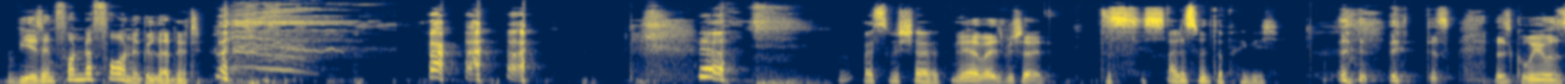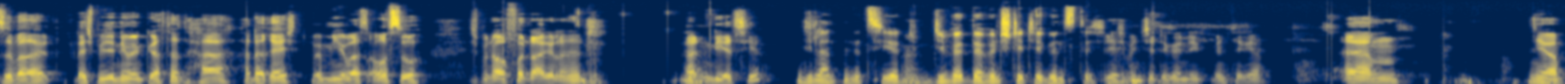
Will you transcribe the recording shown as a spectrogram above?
Wir sind von da vorne gelandet. Ja. Weißt du Bescheid? ja, weiß ich Bescheid. Das ist alles windabhängig. das, das Kurioseste war halt, vielleicht mir jemand gedacht hat, ha, hat er recht, bei mir war es auch so. Ich bin auch von da gelandet. Landen die jetzt hier? Die landen jetzt hier, die, die, der Wind steht hier günstig. Ja, ich wünsche dir günstig, ja. Ähm, ja,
